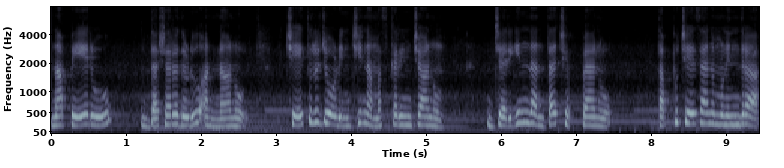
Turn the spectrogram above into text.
నా పేరు దశరథుడు అన్నాను. చేతులు జోడించి నమస్కరించాను. జరిగిందంతా చెప్పాను. తప్పు చేశాను మునింద్ర.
